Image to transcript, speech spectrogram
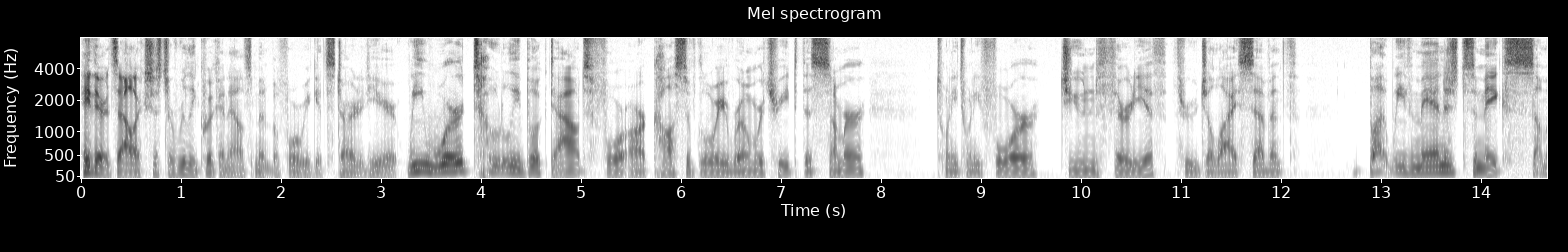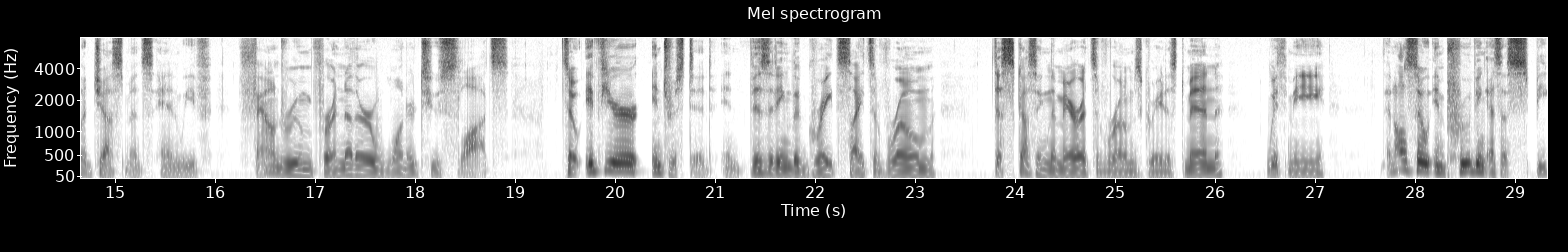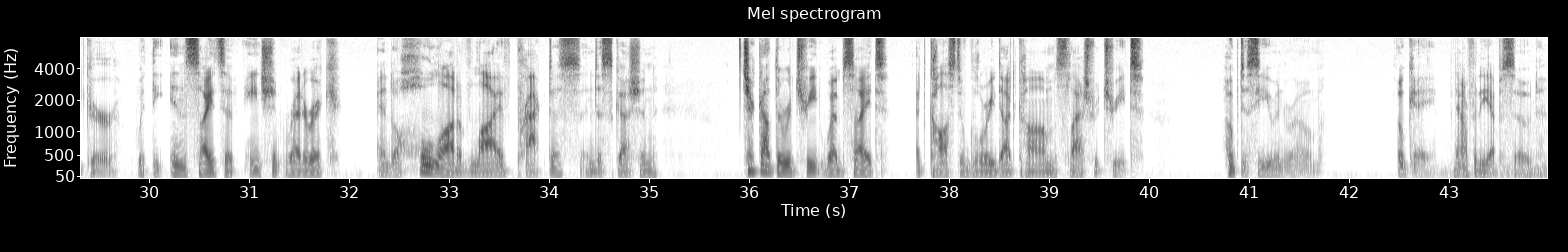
Hey there, it's Alex. Just a really quick announcement before we get started here. We were totally booked out for our Cost of Glory Rome retreat this summer, 2024, June 30th through July 7th. But we've managed to make some adjustments and we've found room for another one or two slots. So if you're interested in visiting the great sites of Rome, discussing the merits of Rome's greatest men with me, and also improving as a speaker with the insights of ancient rhetoric and a whole lot of live practice and discussion, check out the retreat website at costofglory.com slash retreat. Hope to see you in Rome. Okay, now for the episode.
